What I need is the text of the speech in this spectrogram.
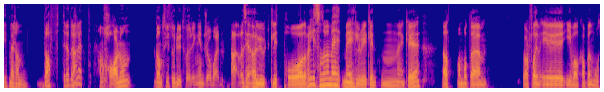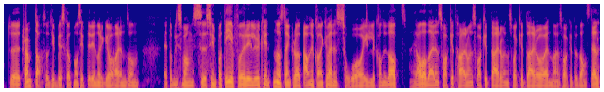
litt mer sånn daft, rett og slett. Ja. Han har noen ganske store utfordringer, Joe Biden. Ja, jeg har lurt litt på Det var litt sånn som med, Hillary Clinton, egentlig. At man måte i hvert fall i, i, valgkampen mot uh, Trump, da, så typisk at man sitter i Norge og har en sånn etablissementssympati for Hillary Clinton, og så tenker du at ja, men du kan ikke være en så ille kandidat. Ja da, det er en svakhet her og en svakhet der og en svakhet der og enda en svakhet et annet sted,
